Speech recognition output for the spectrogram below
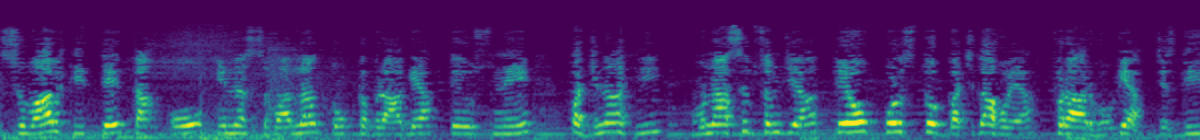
ਸਵਾਲ ਕੀਤੇ ਤਾਂ ਉਹ ਇਹਨਾਂ ਸਵਾਲਾਂ ਤੋਂ ਘਬਰਾ ਗਿਆ ਤੇ ਉਸਨੇ ਭੱਜਣਾ ਹੀ ਮੁਨਾਸਿਬ ਸਮਝਿਆ ਤੇ ਉਹ ਪੁਲਿਸ ਤੋਂ ਬਚਦਾ ਹੋਇਆ ਫਰਾਰ ਹੋ ਗਿਆ ਜਿਸ ਦੀ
